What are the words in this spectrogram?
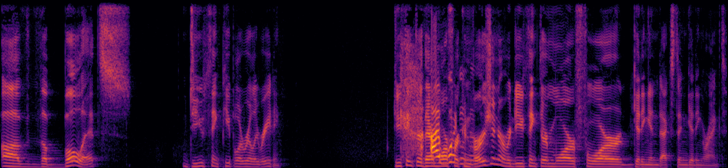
of the bullets do you think people are really reading? Do you think they're there more for conversion, or do you think they're more for getting indexed and getting ranked?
